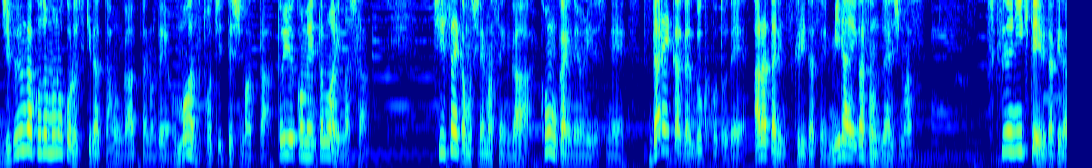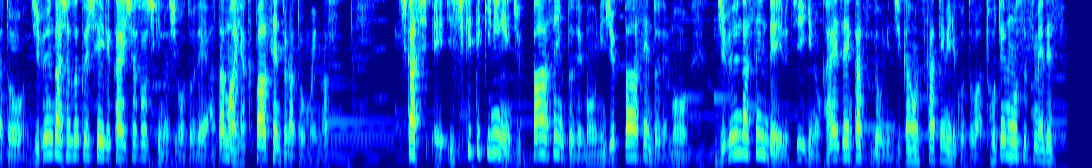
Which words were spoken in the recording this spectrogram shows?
自分が子供の頃好きだった本があったので思わずポチってしまったというコメントもありました。小さいかもしれませんが今回のようにですね誰かが動くことで新たに作り出せ未来が存在します。普通に生きているだけだと自分が所属している会社組織の仕事で頭は100%だと思います。しかし意識的に10%でも20%でも自分が住んでいる地域の改善活動に時間を使ってみることはとてもおすすめです。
